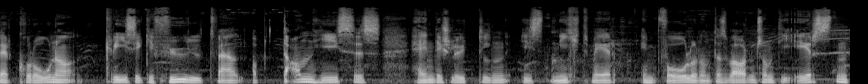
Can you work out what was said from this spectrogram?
der Corona-Krise gefühlt, weil ab dann hieß es, Hände schütteln ist nicht mehr empfohlen. Und das waren schon die ersten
